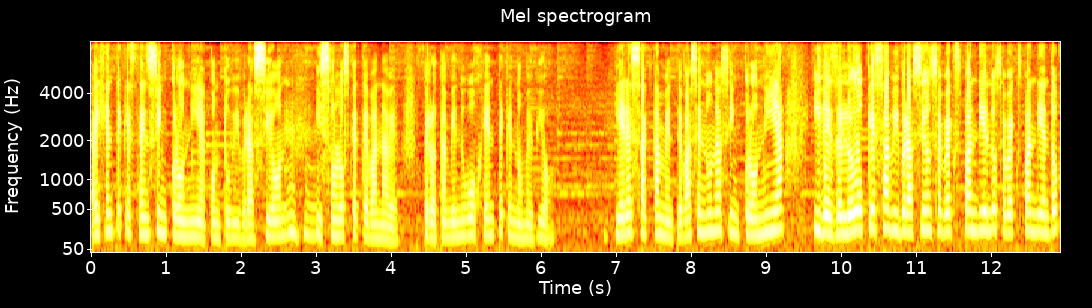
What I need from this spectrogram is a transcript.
hay gente que está en sincronía con tu vibración y son los que te van a ver, pero también hubo gente que no me vio. Y era exactamente, vas en una sincronía y desde luego que esa vibración se va expandiendo, se va expandiendo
